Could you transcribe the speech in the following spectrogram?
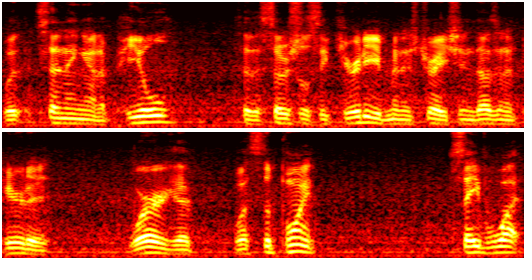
with sending an appeal to the Social Security Administration doesn't appear to work. Uh, what's the point? Save what?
